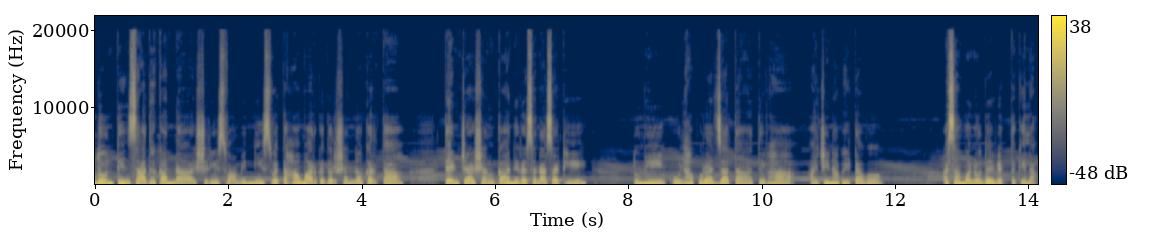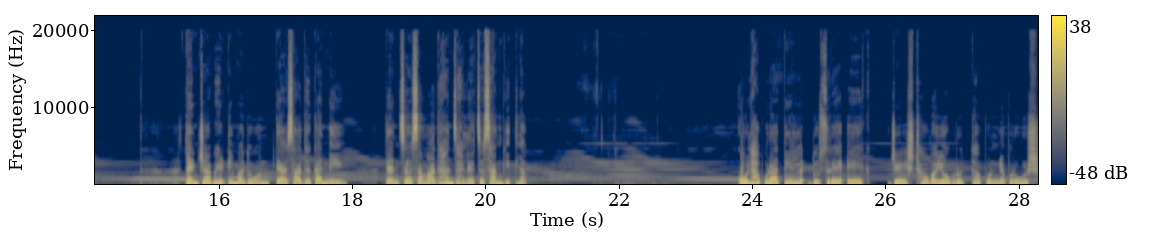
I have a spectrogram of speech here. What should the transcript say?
दोन तीन साधकांना श्री स्वामींनी स्वतः मार्गदर्शन न करता त्यांच्या शंका निरसनासाठी तुम्ही कोल्हापुरात जाता तेव्हा आजीना भेटावं असा मनोदय व्यक्त केला. त्यांच्या भेटीमधून त्या साधकांनी त्यांचं समाधान झाल्याचं सांगितलं. कोल्हापुरातील दुसरे एक ज्येष्ठ वयोवृद्ध पुण्यपुरुष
